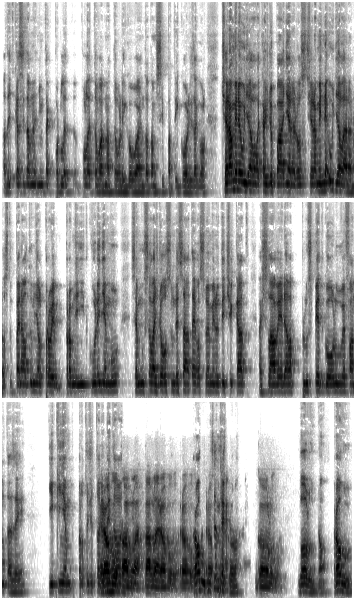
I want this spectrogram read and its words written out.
a teďka si tam nad ním tak podlet, poletovat na tou ligou a jen to tam sypat ty góly za gol. Včera mi neudělala každopádně radost, včera mi neudělala radost, tu penaltu měl pro, proměnit, kvůli němu jsem musel až do 88 minuty čekat, až Slávě dala plus pět gólů ve fantazii. Díky němu, protože to... Rohu, to... Pavle, Pavle, rohu, rohu. Rohu, rohu jsem řekl. Gólu gólu, no, rohu.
